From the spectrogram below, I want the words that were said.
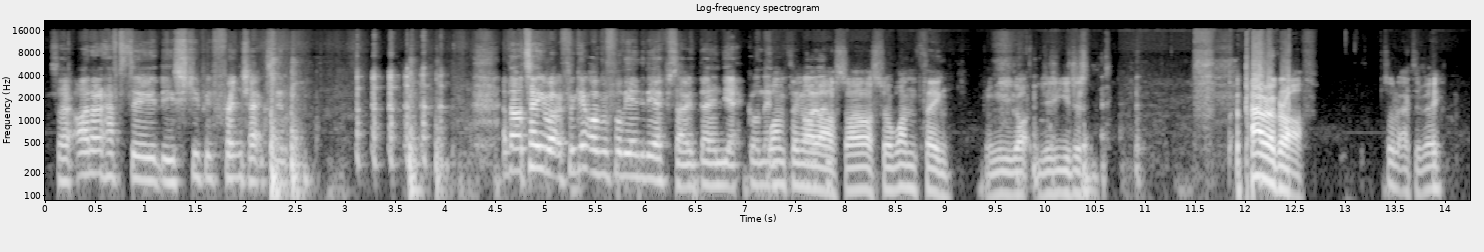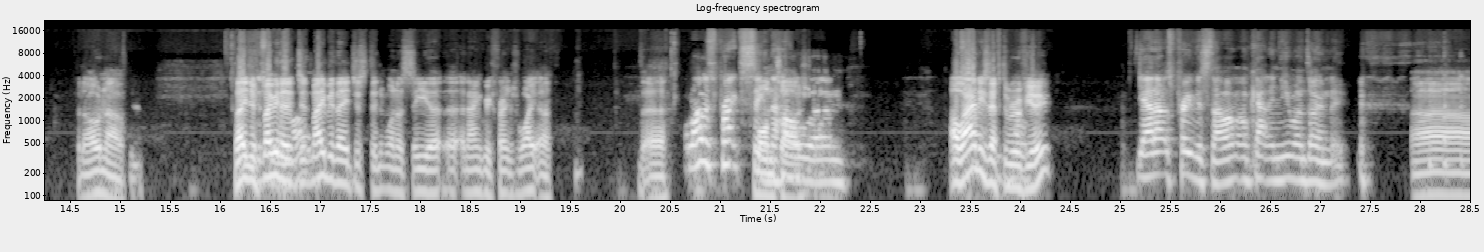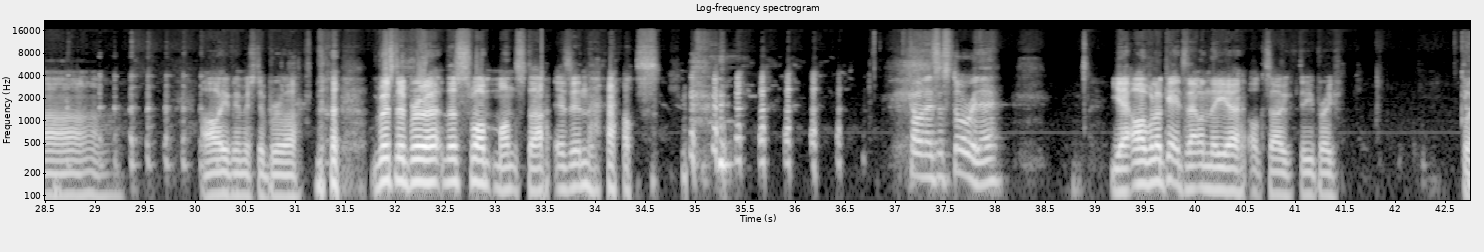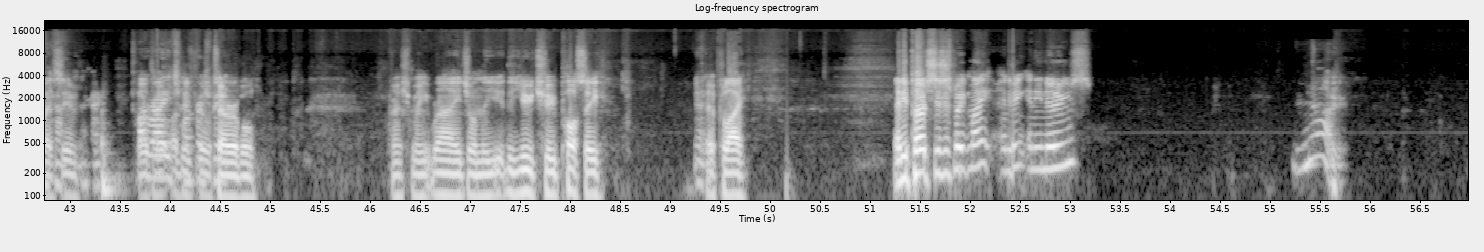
So I don't have to do the stupid French accent. and I'll tell you what, if we get one before the end of the episode, then yeah, go on then. One thing I asked, I asked for one thing, and you got you, you just a paragraph. That's all it had to be. But oh no, they just just maybe they just, maybe they just didn't want to see a, a- an angry French waiter. Uh, Well, I was practicing the whole. Um, oh, Andy's left a review. yeah, that was previous though. I'm, I'm counting new ones only. Uh, oh, even Mr. Brewer, Mr. Brewer, the swamp monster is in the house. Come on, there's a story there. Yeah, I will get into that on the uh, Octo debrief. Bless Okay, him. Okay. Hi, I, Rage. I do Fresh feel Meat. terrible. Fresh meat rage on the the YouTube posse. Yeah. Go play. Any purchases this week, mate? Anything? Any news? No,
